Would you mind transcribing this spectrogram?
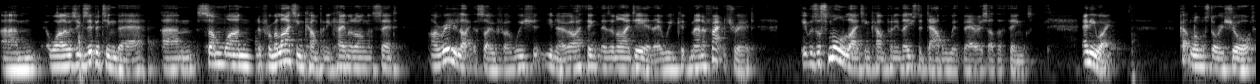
Um, while I was exhibiting there, um, someone from a lighting company came along and said, I really like the sofa. We should, you know, I think there's an idea there. We could manufacture it. It was a small lighting company. They used to dabble with various other things. Anyway, cut long story short,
